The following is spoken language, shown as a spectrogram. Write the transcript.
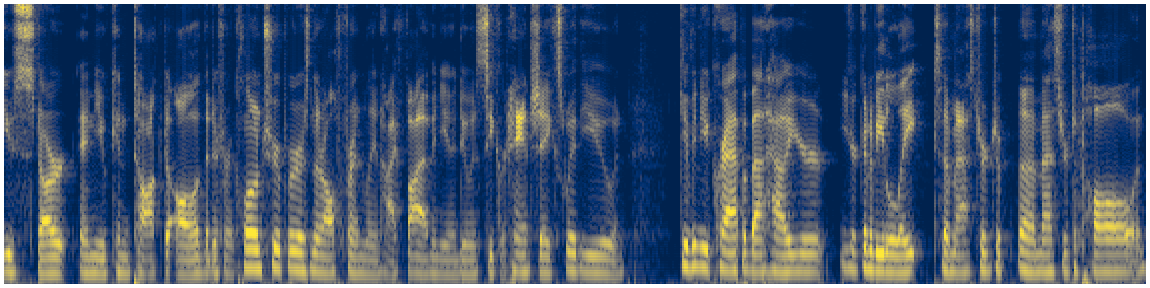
you start and you can talk to all of the different clone troopers and they're all friendly and high fiving you and doing secret handshakes with you and giving you crap about how you're you're going to be late to Master uh, Master Tapal and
